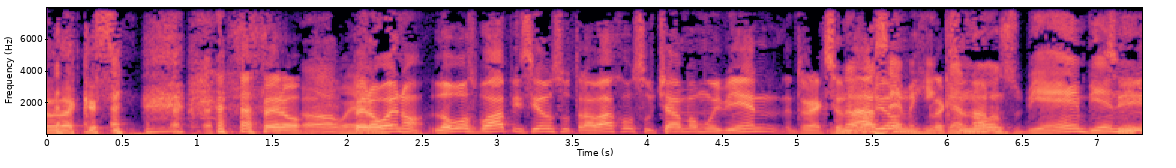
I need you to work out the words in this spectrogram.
verdad que sí. pero, Ah, bueno. pero bueno, Lobos WAP hicieron su trabajo, su chamba muy bien, Una reaccionaron. base de mexicanos reaccionaron. bien, bien Sí.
